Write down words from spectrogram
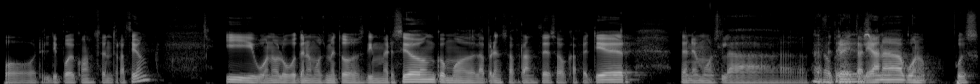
por el tipo de concentración. Y bueno, luego tenemos métodos de inmersión como la prensa francesa o cafetier, tenemos la cafetera Aeropress. italiana. Bueno, pues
